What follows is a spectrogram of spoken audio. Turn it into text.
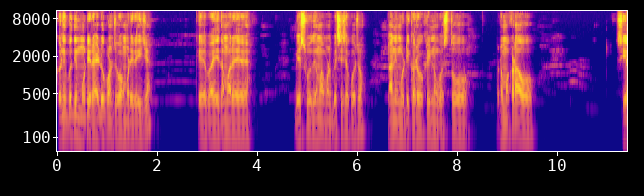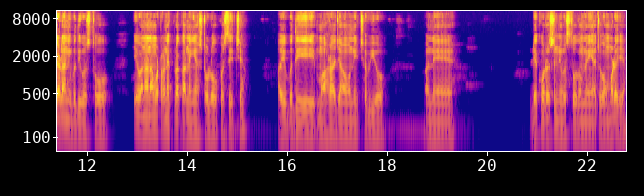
ઘણી બધી મોટી રાઈડો પણ જોવા મળી રહી છે કે ભાઈ તમારે બેસવું તો એમાં પણ બેસી શકો છો. નાની મોટી કરવખરીનો વસ્તુઓ, રમકડાઓ, શિયાળાની બધી વસ્તુઓ, એવા નાના મોટા અનેક પ્રકારના અહીંયા સ્ટોલો ઉપસ્થિત છે. આવી બધી મહારાજાઓની છબીઓ અને ડેકોરેશનની વસ્તુઓ તમને અહીંયા જોવા મળે છે.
